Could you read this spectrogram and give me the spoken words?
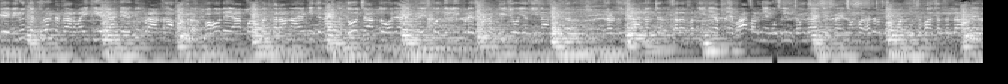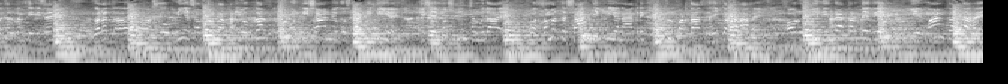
के विरुद्ध तुरंत कार्रवाई किए जाने हेतु प्रार्थना पत्र। महोदय आपको अवगत कराना है कि दिनांक दो चार दो हज़ार इक्कीस को दिल्ली प्रेस क्लब की जो यदीनानंद नरसिंहानंद सरस्वती ने अपने भाषण में मुस्लिम समुदाय के पैगंबर हज़रत मोहम्मद मुस्तफ़ा सल्लल्लाहु अलैहि वसल्लम के विषय में गलत अशोभनीय शब्दों का प्रयोग कर उनकी शान में गुस्ताखी की है, जिसे मुस्लिम समुदाय व समस्त शांति प्रिय नागरिक बिल्कुल बर्दाश्त नहीं कर रहा है और उसकी निंदा करते हुए ये मांग करता है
